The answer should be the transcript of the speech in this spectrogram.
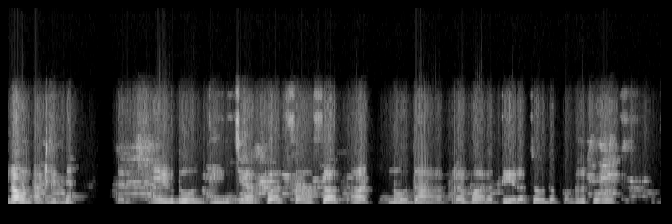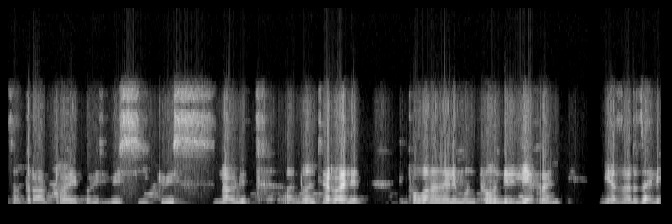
लावून टाकलेत ना. तर एक दोन तीन चार पाच सहा सात आठ नऊ दहा अकरा बारा तेरा चौदा पंधरा सोळा सतरा अठरा एकोणीस वीस एकवीस लावलीत. दोन चार राहिलेत. ते झाले म्हणून ठेवून दिली लेकरांनी बेजार झाले.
